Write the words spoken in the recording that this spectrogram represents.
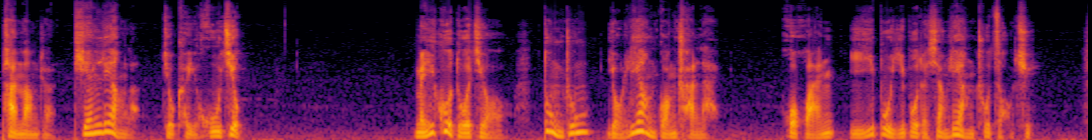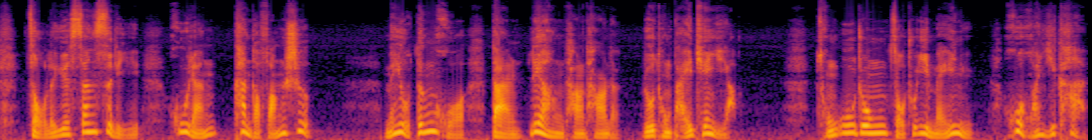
盼望着天亮了就可以呼救。没过多久。洞中有亮光传来，霍桓一步一步的向亮处走去。走了约三四里，忽然看到房舍，没有灯火，但亮堂堂的，如同白天一样。从屋中走出一美女，霍桓一看，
